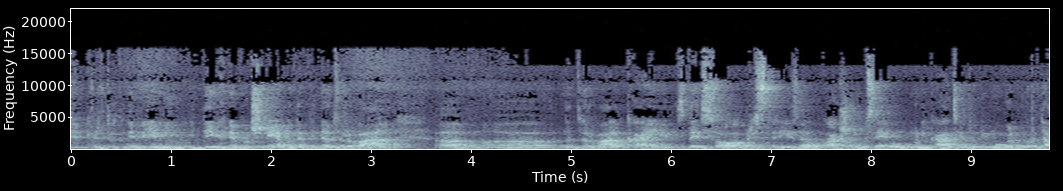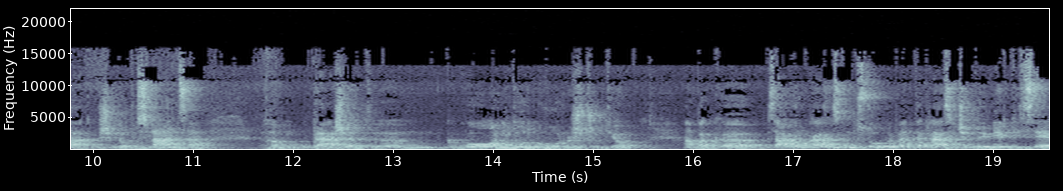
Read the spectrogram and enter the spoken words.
ker tudi ne vem in mi tega ne počnemo, da bi nadzorovali, um, uh, nadzorovali kaj zdaj sova prestreza, v kakšnem obsegu komunikacije, to bi mogli morda kakšnega poslanca um, vprašati, um, kako oni to odgovornost čutijo. Ampak uh, zakon o kazenskem postopku je pa ta klasičen primer, ki se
